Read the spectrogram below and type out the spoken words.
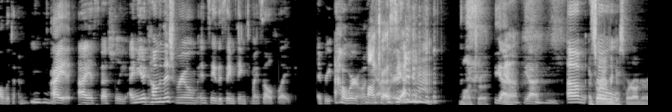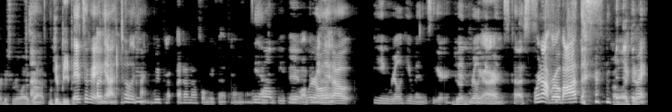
all the time. Mhm. I I especially I need to come in this room and say the same thing to myself like every hour on the Mantras, hour. yeah. Mhm. Mantra. yeah, yeah. Mhm. Um And so sorry, I didn't mean to swear on here. I just realized that. We could beep it. it's okay. Okay. Yeah, totally fine. We, pro- I don't know if we'll beat that. Probably not. We Yeah. won't beep We it. won't We're all it. about being real humans here. Good. And real We humans cuss. We're not robots. I like it. Right.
